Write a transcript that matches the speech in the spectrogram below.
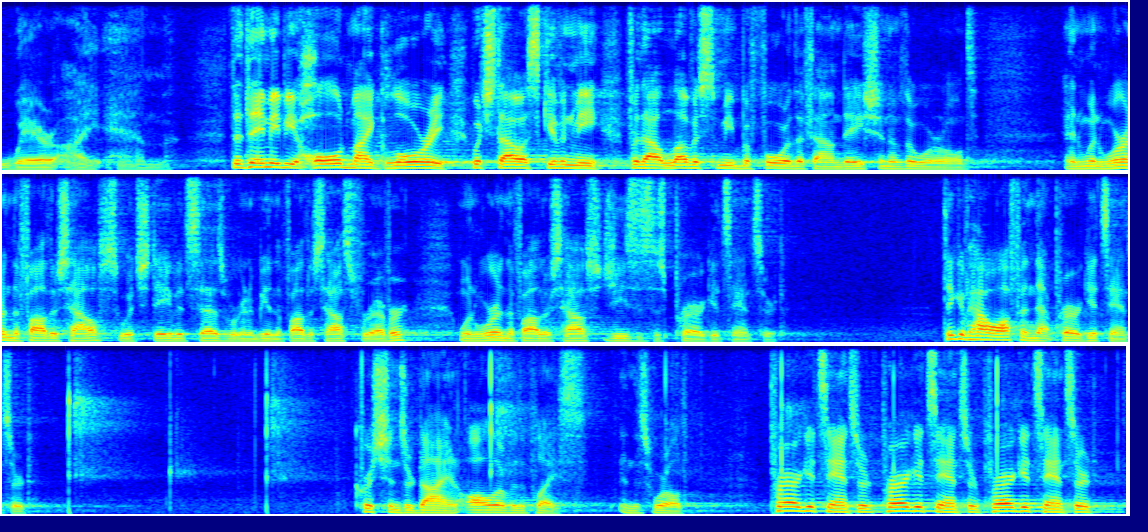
where I am. That they may behold my glory, which thou hast given me, for thou lovest me before the foundation of the world. And when we're in the Father's house, which David says we're going to be in the Father's house forever, when we're in the Father's house, Jesus' prayer gets answered. Think of how often that prayer gets answered. Christians are dying all over the place in this world. Prayer gets answered, prayer gets answered, prayer gets answered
